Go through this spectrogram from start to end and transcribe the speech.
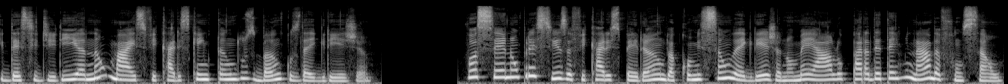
e decidiria não mais ficar esquentando os bancos da igreja. Você não precisa ficar esperando a comissão da igreja nomeá-lo para determinada função.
